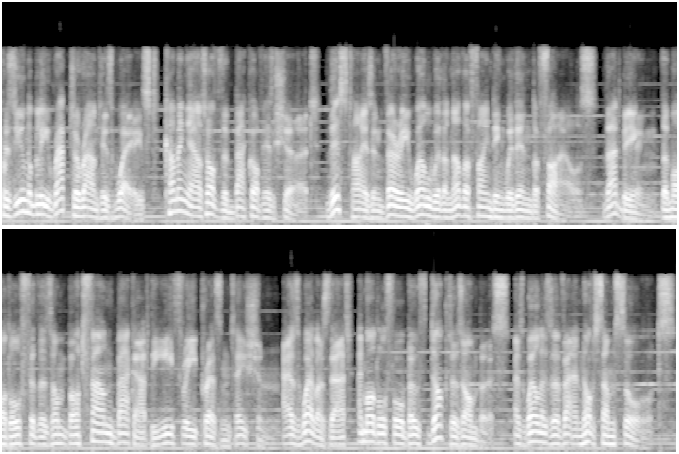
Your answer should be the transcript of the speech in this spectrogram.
presumably wrapped around his waist, coming out of the back of his shirt. This ties in very well with another finding within the files, that being the model for the Zombot found back at the E3 presentation, as well as that, a model for both Dr. Zomboss, as well as a van of some sorts.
